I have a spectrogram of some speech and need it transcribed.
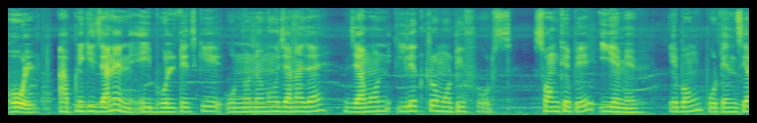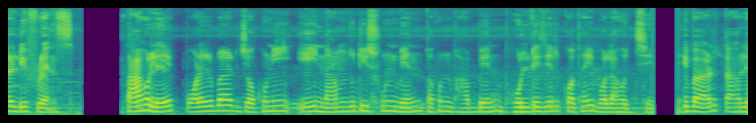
ভোল্ট। আপনি কি জানেন এই ভোল্টেজকে অন্য নামেও জানা যায়? যেমন ইলেকট্রোমোটিভ ফোর্স সংক্ষেপে ইএমএফ এবং পোটেনশিয়াল ডিফারেন্স তাহলে পরের বার যখনই এই নাম দুটি শুনবেন, তখন ভাববেন ভোল্টেজের কথাই বলা হচ্ছে। এবার তাহলে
